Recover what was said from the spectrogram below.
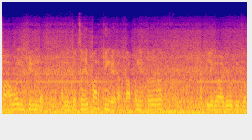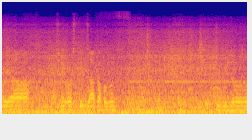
पावनखिंड आणि त्याचं हे पार्किंग आहे. आता आपण इथं आपली गाडी उभी करूया. अशी व्यवस्थित जागा बघून. Two wheeler.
